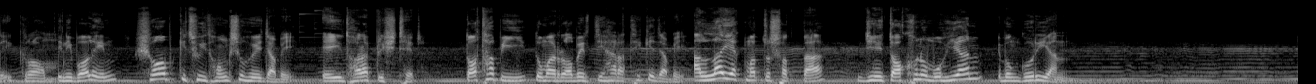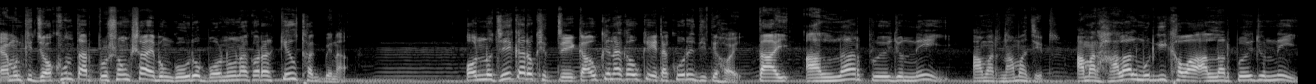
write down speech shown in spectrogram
ইকরাম। তিনি বলেন সব কিছুই ধ্বংস হয়ে যাবে এই ধরাপৃষ্ঠের। তথাপি তোমার রবের চেহারা থেকে যাবে। আল্লাহই একমাত্র সত্তা, যিনি তখনও মহিয়ান এবং গরিয়ান। এমনকি যখন তার প্রশংসা এবং গৌরব বর্ণনা করার কেউ থাকবে না। অন্য যে কারও ক্ষেত্রে কাউকে না কাউকে এটা করে দিতে হয়। তাই আল্লাহর প্রয়োজন নেই আমার নামাজের। আমার হালাল মুরগি খাওয়া আল্লাহর প্রয়োজন নেই।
